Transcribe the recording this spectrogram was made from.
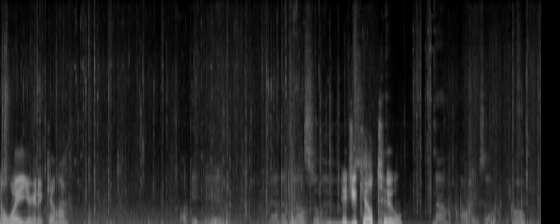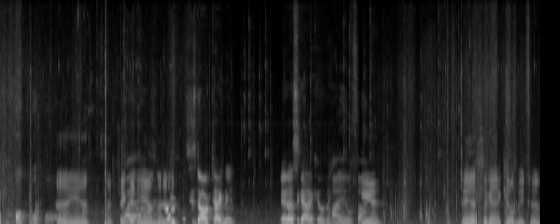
No way you're gonna kill him. Fuck it, dude. Yeah, nothing else to lose. Did you kill two? No, I don't think so. Oh. Oh yeah, I figured Why he had armor? that. What's his dog tag name? Yeah, that's the guy that killed me. IO five. Yeah. Yeah, that's the guy that killed me too.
